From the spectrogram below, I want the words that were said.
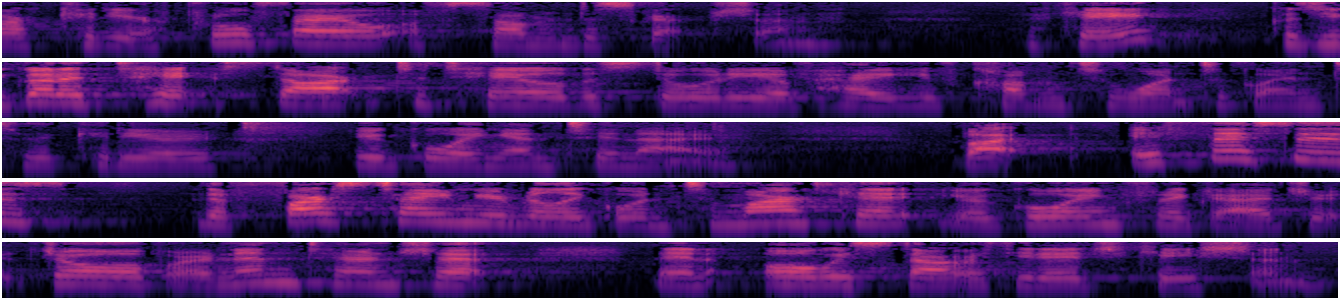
or career profile of some description. Okay? Because you've got to start to tell the story of how you've come to want to go into the career you're going into now. But if this is the first time you're really going to market, you're going for a graduate job or an internship, then always start with your education.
